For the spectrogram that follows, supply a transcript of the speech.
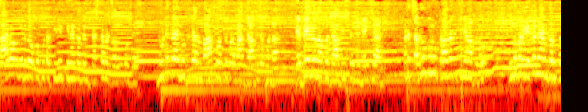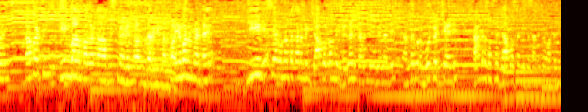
సాయిబాబు గుడిలో ఒక పూట తిని తినక మేము కష్టపడి చదువుకుంటే నూట ఇరవై నూట ఆరు మార్క్స్ వస్తే కూడా మాకు జాబ్ ఇవ్వకుండా డెబ్బై ఏళ్ళు నాకు జాబ్ ఇస్తే మేము ఏం చేయాలి? అంటే చదువులు ప్రాధాన్యమైనప్పుడు ఇంకా మనకి ఎక్కడ న్యాయం దొరుకుతుంది? కాబట్టి తీన్ బార్ వల్ల నా ఆఫీస్ వెళ్ళడం జరిగింది అనమాట ఏమన్నంటే ఈ విషయాలు ఉన్నంత కాలం మీకు జాబ్ వస్తుంది వెళ్ళండి కలిసి వెళ్ళండి అందరూ కూడా మోటివేట్ చేయాలి కాంగ్రెస్ వస్తే జాబ్ వస్తుంది సంగతి ఉంటుంది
